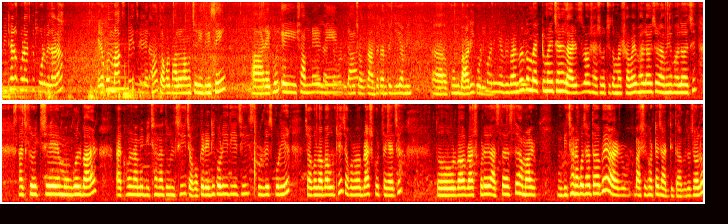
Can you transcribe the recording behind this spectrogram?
পিঠার উপর আজকে পড়বে দাঁড়া। এরকম মার্কস পেয়েছে। লেখা চকর ভালো নাম হচ্ছে রিদ্রি সিং। আর এগুলো এই সামনের নেম চক টানতে টানতে গিয়ে আমি ফোন বাড়ি করি। Morning everyone welcome back to my channel Aris blog আশা করছি তোমরা সবাই ভালো আছো আর আমিও ভালো আছি। আজকে হচ্ছে মঙ্গলবার। এখন আমি বিছানা তুলছি চককে রেডি করিয়ে দিয়েছি স্কুল ড্রেস পরিয়ে। চকর বাবা উঠে চকর বাবা ব্রাশ করতে গেছে। তো ওর বাবা ব্রাশ করে আস্তে আস্তে আমার বিছানা গোছাতে হবে আর বাসি ঘরটা ঝাড় দিতে হবে। তো চলো,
